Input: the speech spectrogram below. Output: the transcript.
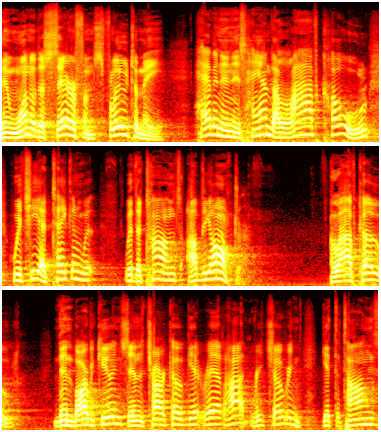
Then one of the seraphims flew to me, having in his hand a live coal which he had taken with, with the tongs of the altar. A live coal. Been barbecuing, seeing the charcoal get red hot, reach over and get the tongs,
